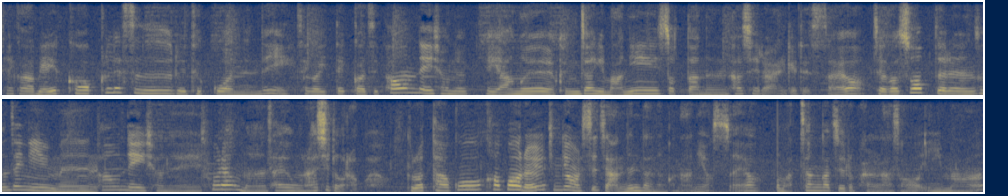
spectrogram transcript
제가 메이크업 클래스를 듣고 왔는데 제가 이때까지 파운데이션의 양을 굉장히 많이 썼다는 사실을 알게 됐어요. 제가 수업 들은 선생님은 파운데이션을 소량만 사용을 하시더라고요. 그렇다고 커버를 신경을 쓰지 않는다는 건 아니었어요. 마찬가지로 발라서 이마.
